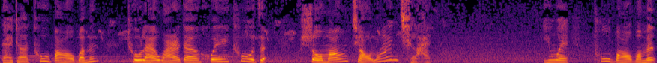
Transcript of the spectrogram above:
带着兔宝宝们出来玩的灰兔子手忙脚乱起来，因为兔宝宝们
